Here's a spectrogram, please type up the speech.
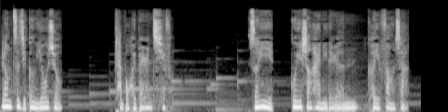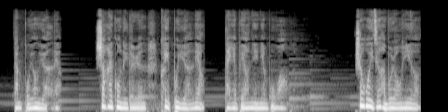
让自己更优秀，才不会被人欺负。所以，故意伤害你的人可以放下，但不用原谅。伤害过你的人可以不原谅，但也不要念念不忘了。生活已经很不容易了，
